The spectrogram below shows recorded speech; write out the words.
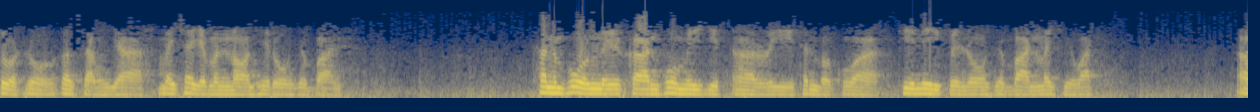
ตรวจโรคก็สั่งยา ไม่ใช่จะมันนอนที่โรงพยาบาล ท่านผู้ในการผู้มีจิตอารี ท่านบอกว่าที่นี่เป็นโรงพยาบาลไม่ใช่วัดอ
